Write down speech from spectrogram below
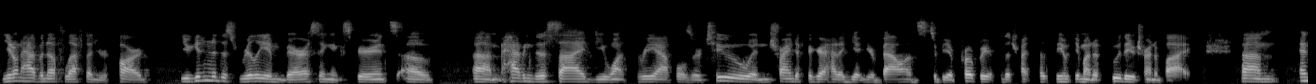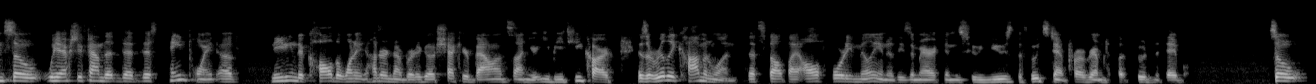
you don't have enough left on your card, you get into this really embarrassing experience of um, having to decide, do you want three apples or two, and trying to figure out how to get your balance to be appropriate for the, the amount of food that you're trying to buy. Um, and so we actually found that, that this pain point of needing to call the 1-800 number to go check your balance on your EBT card is a really common one that's felt by all 40 million of these Americans who use the food stamp program to put food on the table. So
